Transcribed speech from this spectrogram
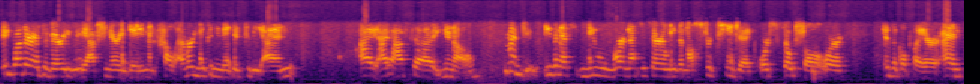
Big Brother is a very reactionary game and however you can make it to the end, I, I have to, you know, commend you. Even if you weren't necessarily the most strategic or social or physical player. And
